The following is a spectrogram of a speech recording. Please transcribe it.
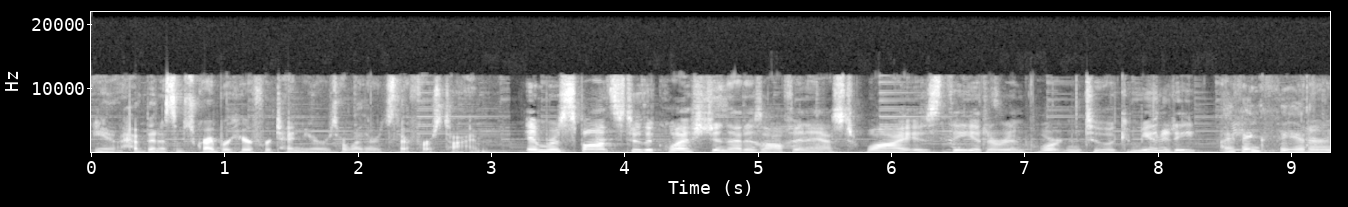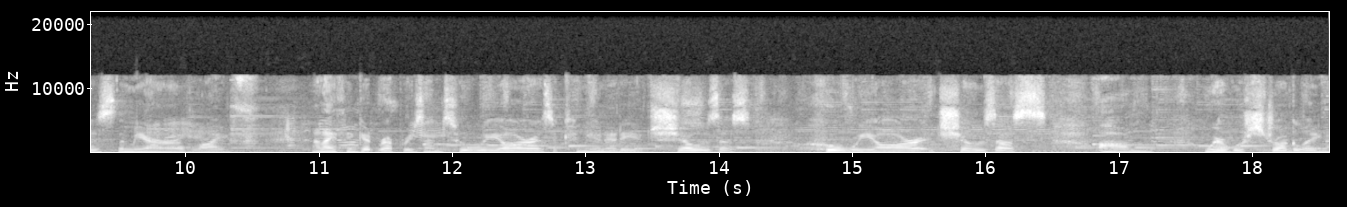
you know, have been a subscriber here for 10 years or whether it's their first time. In response to the question that is often asked, why is theater important to a community? I think theater is the mirror of life. And I think it represents who we are as a community. It shows us who we are. It shows us um, where we're struggling.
